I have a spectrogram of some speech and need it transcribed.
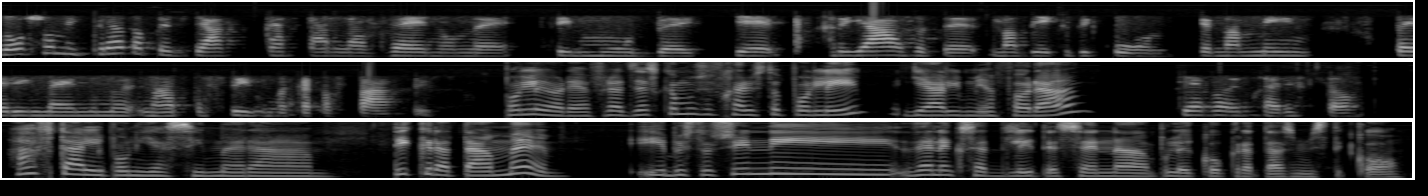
τόσο μικρά τα παιδιά καταλαβαίνουν, θυμούνται και χρειάζεται να διεκδικούν και να μην περιμένουμε να αποφύγουμε καταστάσεις. Πολύ ωραία. Φραντζέσκα μου, σε ευχαριστώ πολύ για άλλη μια φορά. Και εγώ ευχαριστώ. Αυτά λοιπόν για σήμερα. Τι κρατάμε; Η εμπιστοσύνη δεν εξαντλείται σε ένα πλοϊκό κρατάς μυστικό.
